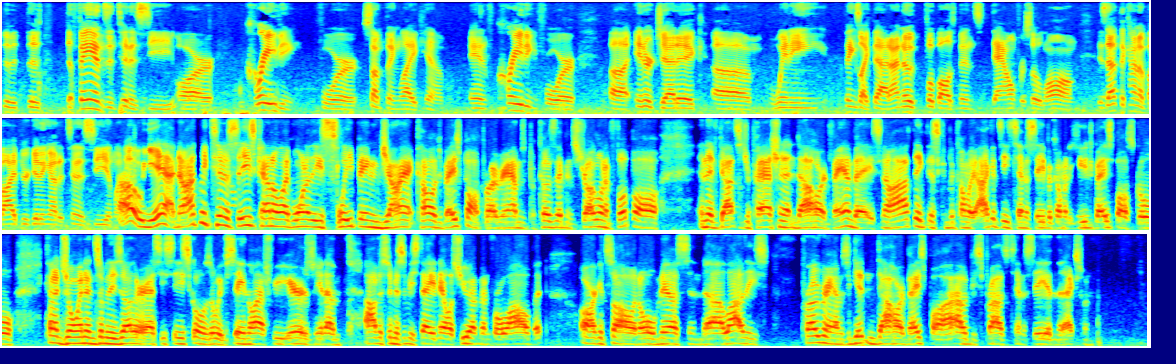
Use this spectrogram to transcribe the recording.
the, the the fans in Tennessee are craving for something like him and craving for uh, energetic, um, winning things like that. I know football has been down for so long. Is that the kind of vibe you're getting out of Tennessee? And like, Oh yeah, no, I think Tennessee's kind of like one of these sleeping giant college baseball programs because they've been struggling in football, and they've got such a passionate and diehard fan base. Now I think this could become. A, I could see Tennessee becoming a huge baseball school, kind of joining some of these other SEC schools that we've seen the last few years. You know, obviously Mississippi State and LSU have been for a while, but Arkansas and Ole Miss and uh, a lot of these programs getting diehard baseball. I would be surprised Tennessee in the next one.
